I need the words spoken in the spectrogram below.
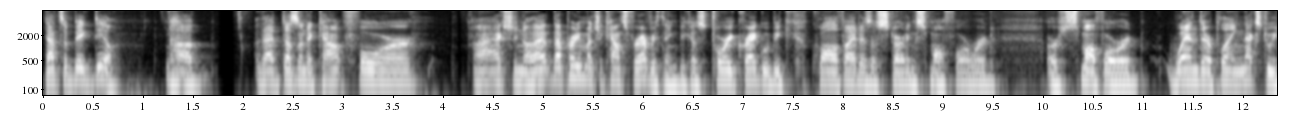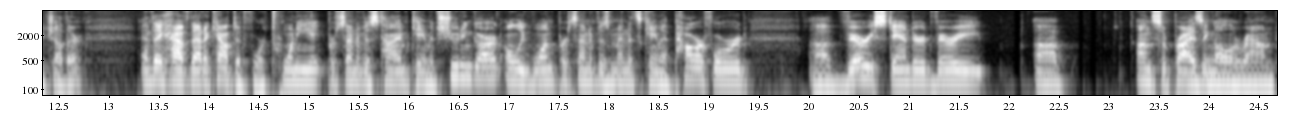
That's a big deal. Uh, that doesn't account for. Uh, actually, no, that, that pretty much accounts for everything because Torrey Craig would be qualified as a starting small forward or small forward when they're playing next to each other. And they have that accounted for. 28% of his time came at shooting guard, only 1% of his minutes came at power forward. Uh, very standard, very uh, unsurprising all around.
